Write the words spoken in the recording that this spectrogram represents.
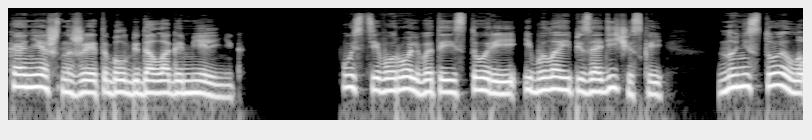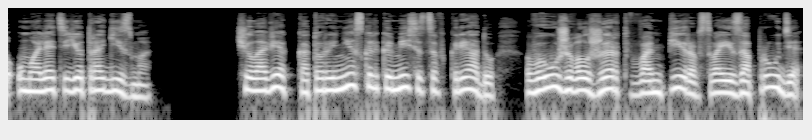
Конечно же, это был бедолага-мельник, Пусть его роль в этой истории и была эпизодической, но не стоило умалять ее трагизма. Человек, который несколько месяцев кряду выуживал жертв вампира в своей запруде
